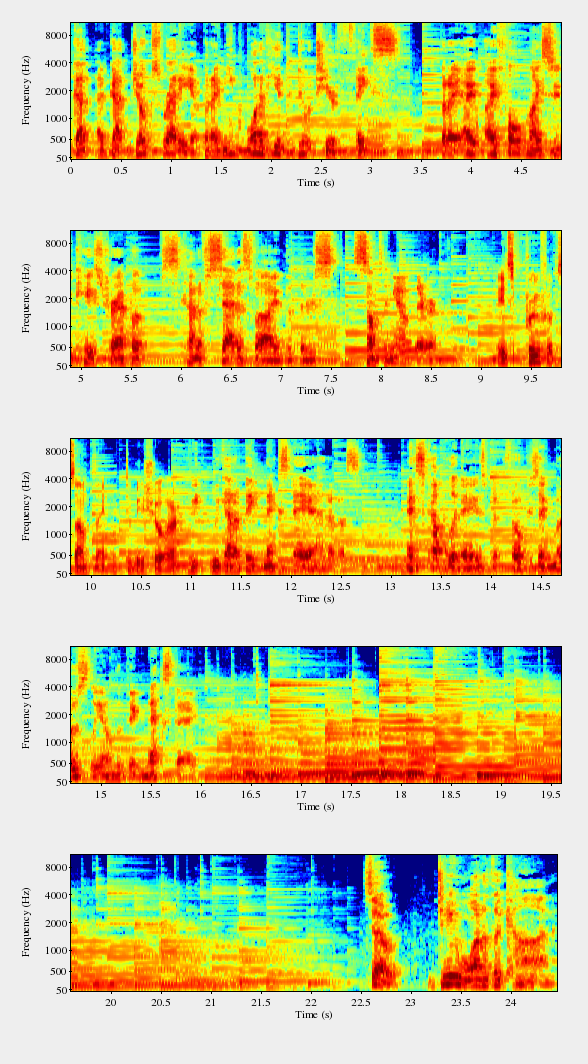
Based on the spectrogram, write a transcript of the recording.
Got, I've got jokes ready, but I need one of you to do it to your face. But I, I, I fold my suitcase trap up, kind of satisfied that there's something out there. It's proof of something, to be sure. We, we got a big next day ahead of us. Next couple of days, but focusing mostly on the big next day. So, day one of the con.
